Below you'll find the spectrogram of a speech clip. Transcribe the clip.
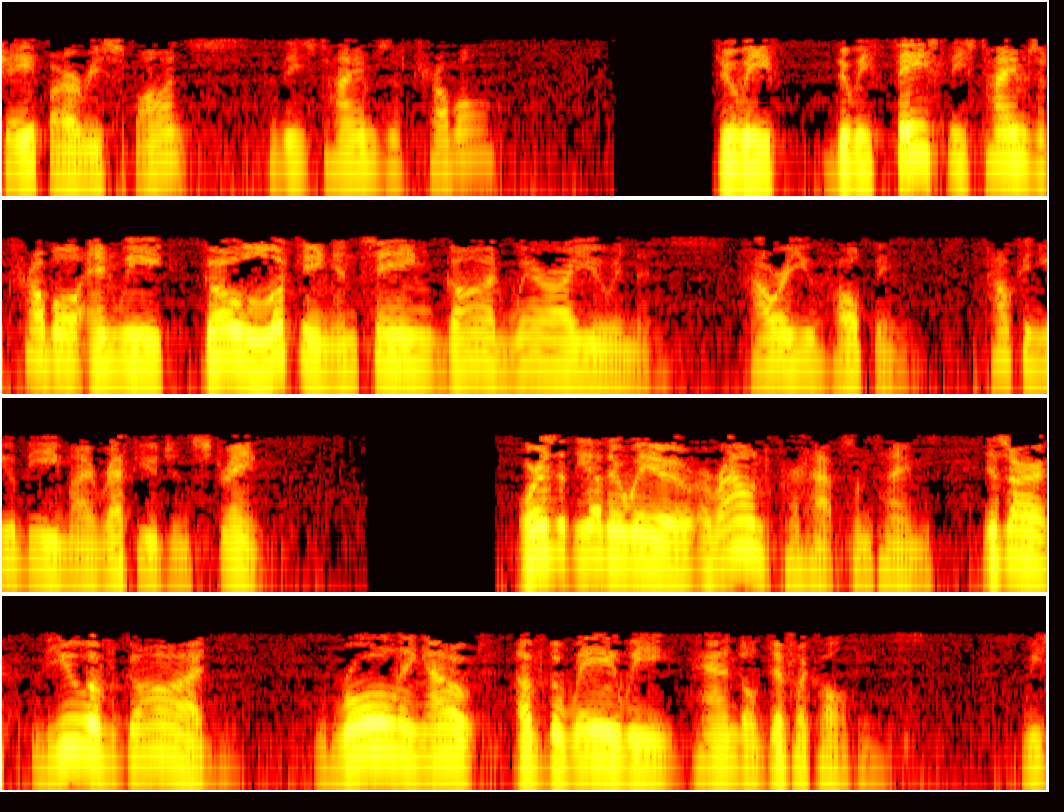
shape our response to these times of trouble? Do we, do we face these times of trouble and we go looking and saying, God, where are you in this? How are you helping? How can you be my refuge and strength? Or is it the other way around, perhaps, sometimes? Is our view of God rolling out of the way we handle difficulties? We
